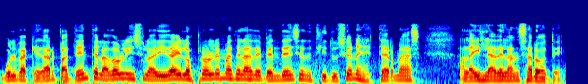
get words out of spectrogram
vuelve a quedar patente la doble insularidad y los problemas de las dependencias de instituciones externas a la isla de Lanzarote.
